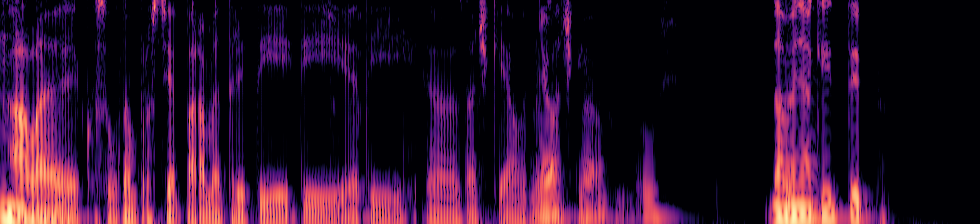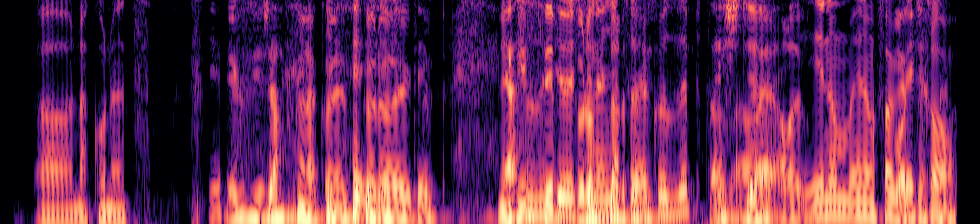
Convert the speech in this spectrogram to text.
Mm. Ale jako jsou tam prostě parametry ty, ty, ty uh, značky a hodnot značky. Jo, to už. Dáme nějaký tip uh, nakonec Tip. Jak zvířátko nakonec skoro. Jako, Já jsem se chtěl ještě na něco jako zeptat, ještě, ale, ale jenom, jenom fakt rychlo.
